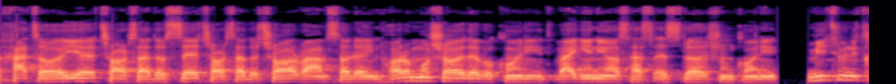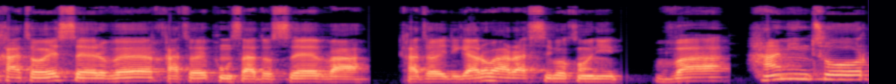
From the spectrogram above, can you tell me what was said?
خطاهای 403 404 و امثال اینها رو مشاهده بکنید و اگر نیاز هست اصلاحشون کنید. می‌تونید خطاهای سرور خطاهای 503 و خطاهای دیگر رو بررسی بکنید و همینطور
